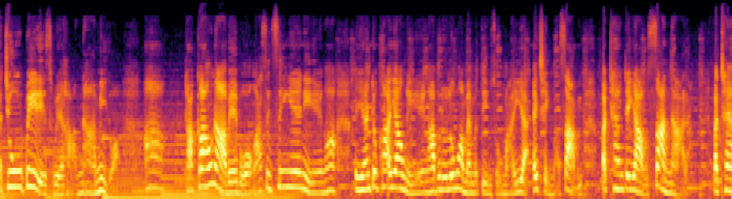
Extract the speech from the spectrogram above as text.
အကျိုးပေးတယ်ဆိုတဲ့ဟာကိုနာမိသွားအာ ဒါကောင်းတာပဲပေါ့ငါစိတ်ဆင်းရဲနေတယ်ငါအရန်ဒုက္ခရောက်နေတယ်ငါဘယ်လိုလုပ်မှမသိဘူးဆိုမာကြီးကအဲ့ချိန်မှာစပြီးပထန်းတရားကိုစနာတာပထန်း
